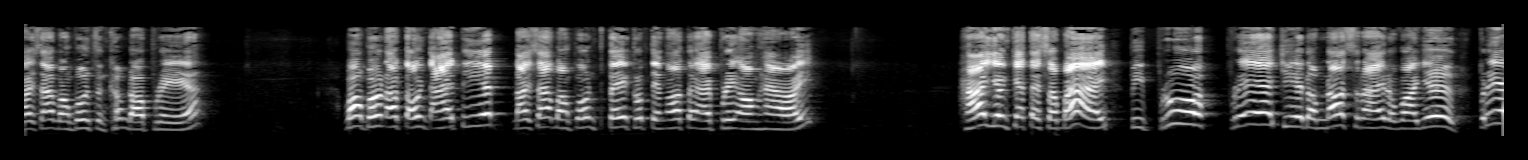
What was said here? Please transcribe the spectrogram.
ដោយសារបងប្អូនសង្ឃឹមដល់ព្រះបងប្អូនអត់តូចតែទៀតដោយសារបងប្អូនផ្ទេគ្រប់ទាំងអស់ទៅឲ្យព្រះអង្គហើយហើយយើងចេះតែសប្បាយពីព្រោះព្រះជាដំណោះស្រាយរបស់យើងព្រះ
